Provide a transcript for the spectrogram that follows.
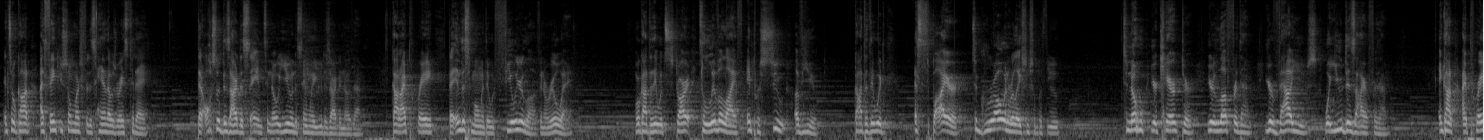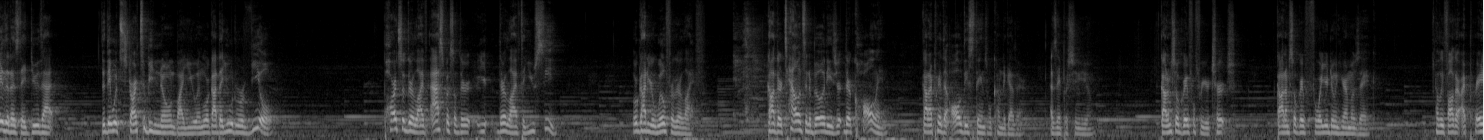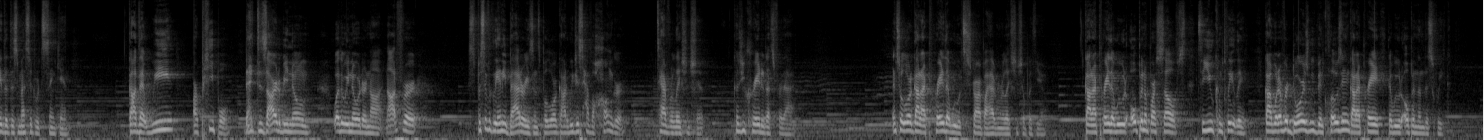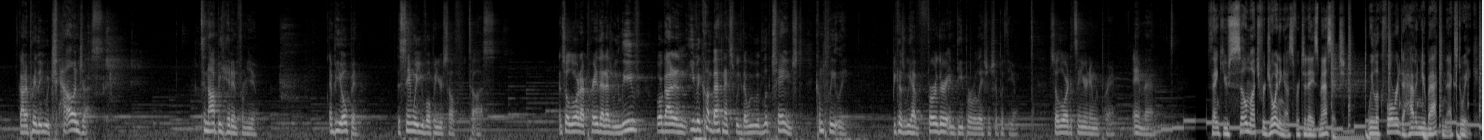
And so, God, I thank you so much for this hand that was raised today that also desired the same, to know you in the same way you desire to know them. God, I pray that in this moment they would feel your love in a real way. Lord God, that they would start to live a life in pursuit of you. God, that they would aspire to grow in relationship with you, to know your character, your love for them, your values, what you desire for them. And God, I pray that as they do that, that they would start to be known by you. And Lord God, that you would reveal parts of their life, aspects of their, their life that you see. Lord God, your will for their life. God, their talents and abilities, your, their calling. God, I pray that all of these things will come together as they pursue you. God, I'm so grateful for your church. God, I'm so grateful for what you're doing here at Mosaic. Heavenly Father, I pray that this message would sink in. God, that we are people that desire to be known, whether we know it or not. Not for specifically any bad reasons, but Lord God, we just have a hunger to have relationship because you created us for that. And so, Lord God, I pray that we would start by having relationship with you. God, I pray that we would open up ourselves to you completely God, whatever doors we've been closing, God, I pray that we would open them this week. God, I pray that you would challenge us to not be hidden from you and be open the same way you've opened yourself to us. And so, Lord, I pray that as we leave, Lord God, and even come back next week, that we would look changed completely because we have further and deeper relationship with you. So, Lord, it's in your name we pray. Amen. Thank you so much for joining us for today's message. We look forward to having you back next week.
